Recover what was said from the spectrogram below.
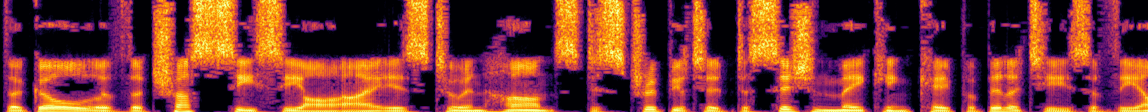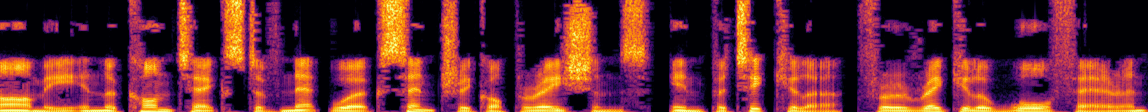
The goal of the Trust CCRI is to enhance distributed decision-making capabilities of the Army in the context of network-centric operations, in particular, for irregular warfare and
